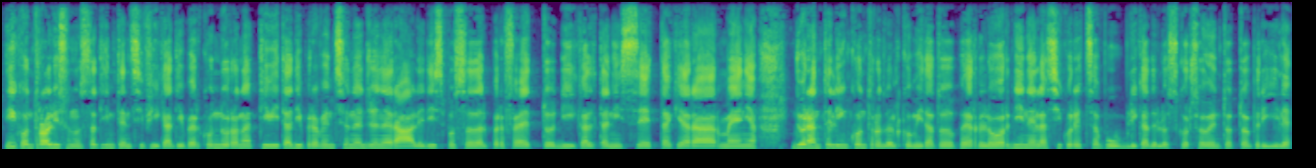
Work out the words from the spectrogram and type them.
I controlli sono stati intensificati per condurre un'attività di prevenzione generale disposta dal prefetto di Caltanissetta, Chiara Armenia, durante l'incontro del Comitato per l'ordine e la sicurezza pubblica dello scorso 28 aprile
